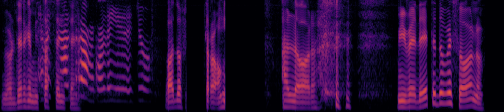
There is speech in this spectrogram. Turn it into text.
vuol dire che mi eh, sta sentendo. tronco, lì giù. Vado fino al tronco. Allora, mi vedete dove sono?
